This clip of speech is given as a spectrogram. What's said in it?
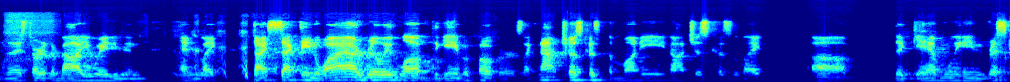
And then I started evaluating and and like dissecting why I really love the game of poker. It's like not just because of the money, not just because of like um, the gambling risk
